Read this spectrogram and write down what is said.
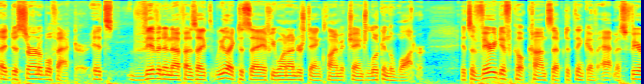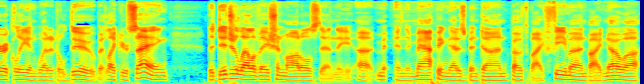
a discernible factor. It's vivid enough, as I, we like to say, if you want to understand climate change, look in the water. It's a very difficult concept to think of atmospherically and what it'll do, but like you're saying, the digital elevation models and the uh, and the mapping that has been done both by FEMA and by NOAA,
